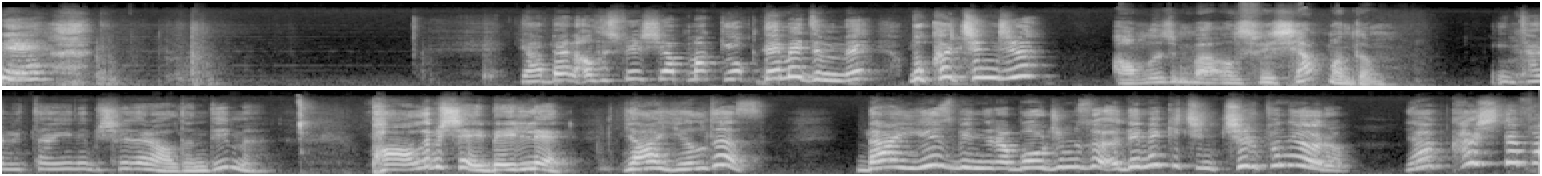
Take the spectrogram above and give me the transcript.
Anne! Ya ben alışveriş yapmak yok demedim mi? Bu kaçıncı? Ablacığım ben alışveriş yapmadım. İnternetten yine bir şeyler aldın değil mi? Pahalı bir şey belli. Ya Yıldız, ben 100 bin lira borcumuzu ödemek için çırpınıyorum. Ya kaç defa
